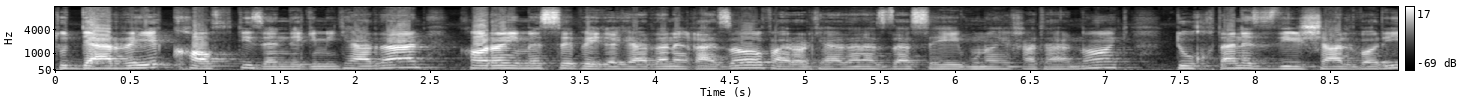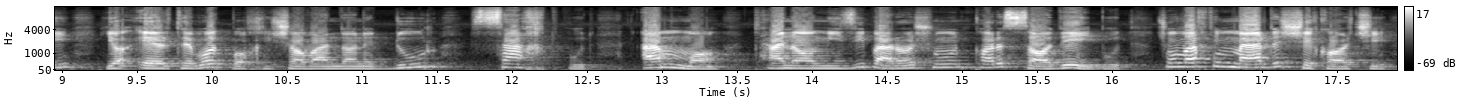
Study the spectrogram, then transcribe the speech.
تو دره کافتی زندگی می‌کردن کارهایی مثل پیدا کردن غذا فرار کردن از دست حیوانات خطرناک دوختن زیرشلواری یا ارتباط با خیشاوندان دور سخت بود. اما تنامیزی براشون کار ساده ای بود. چون وقتی مرد شکارچی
